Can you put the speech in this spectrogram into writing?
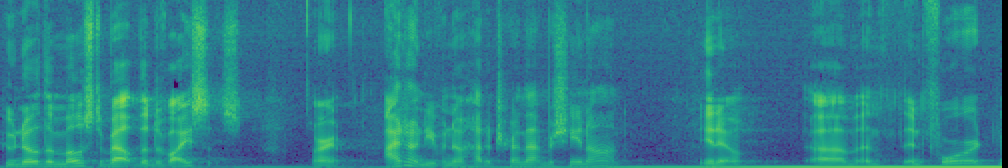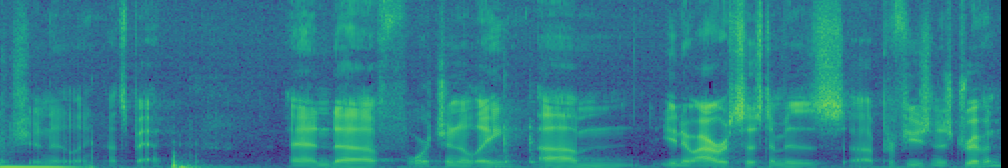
who know the most about the devices. All right, I don't even know how to turn that machine on. You know, um, and, and fortunately, that's bad. And uh, fortunately, um, you know, our system is uh, perfusionist driven,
